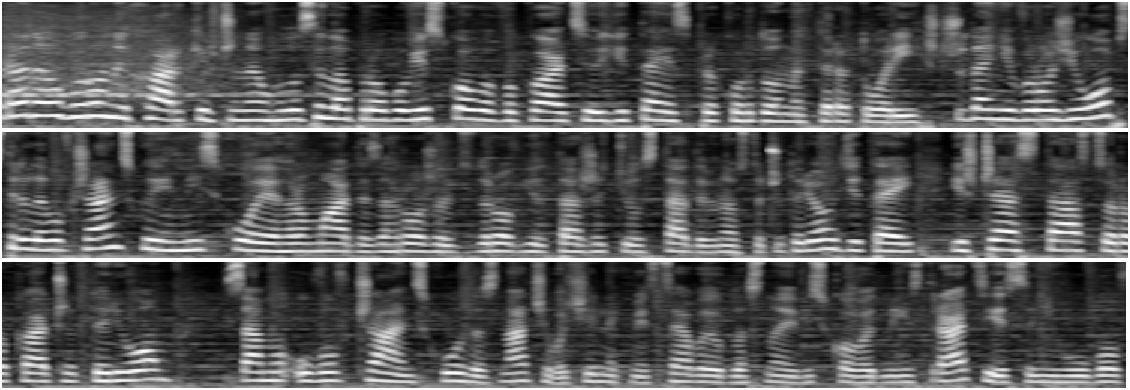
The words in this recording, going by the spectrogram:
Рада оборони Харківщини оголосила про обов'язкову евакуацію дітей з прикордонних територій. Щоденні ворожі обстріли Вовчанської міської громади загрожують здоров'ю та життю 194 дітей і ще 144 саме у Вовчанську, зазначив очільник місцевої обласної військової адміністрації Синігубов.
